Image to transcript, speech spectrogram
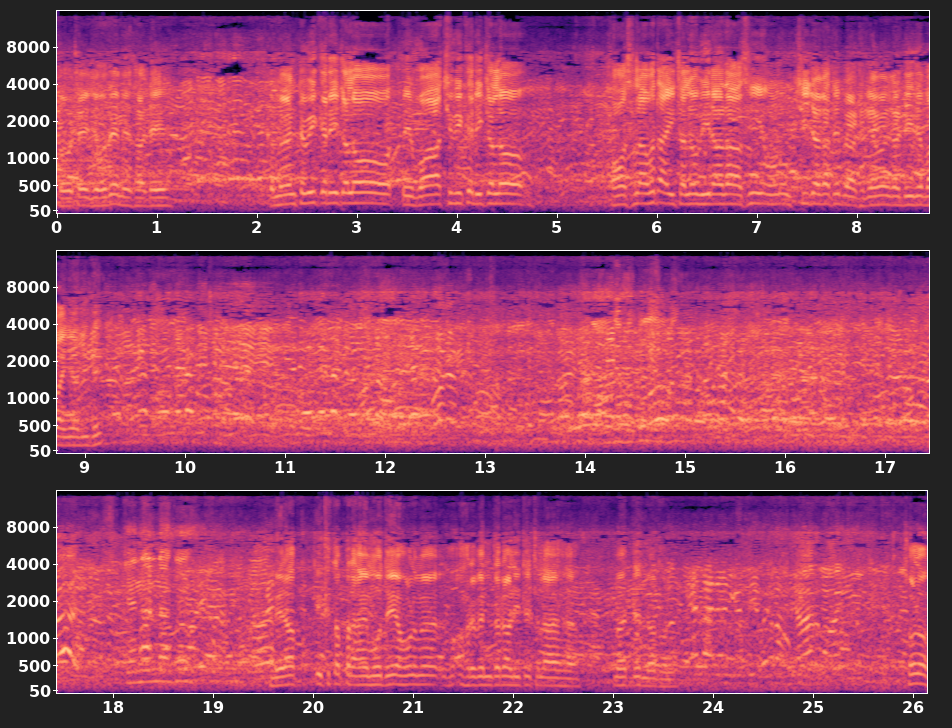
ਛੋਟੇ ਯੋਧੇ ਨੇ ਸਾਡੇ। ਕਮੈਂਟ ਵੀ ਕਰੀ ਚਲੋ ਤੇ ਵਾਚ ਵੀ ਕਰੀ ਚਲੋ। ਹੌਸਲਾ ਵਧਾਈ ਚਲੋ ਵੀਰਾਂ ਦਾ। ਅਸੀਂ ਹੁਣ ਉੱਚੀ ਜਗ੍ਹਾ ਤੇ ਬੈਠ ਗਏ ਹਾਂ ਗੱਡੀ ਦੇ ਬਾਈਆਂ ਦੀ ਤੇ। ਚੈਨਲ ਨਾ ਕੀ ਮੇਰਾ ਇੱਕ ਤਾਂ ਪ੍ਰਾਈਮ ਉਹਦੇ ਹੁਣ ਮੈਂ ਹਰਵਿੰਦਰ ਵਾਲੀ ਤੇ ਚਲਾਇਆ ਹੈ ਮੈਂ ਦਿੰਦਾ ਤੁਹਾਨੂੰ। ਸੁਣੋ।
